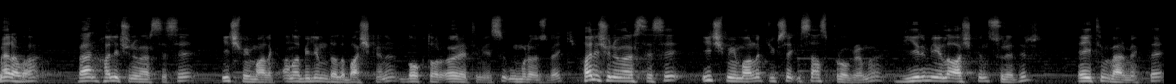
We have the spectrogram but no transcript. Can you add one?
Merhaba, ben Haliç Üniversitesi İç Mimarlık Anabilim Dalı Başkanı Doktor Öğretim Üyesi Umur Özbek. Haliç Üniversitesi İç Mimarlık Yüksek Lisans Programı 20 yılı aşkın süredir eğitim vermekte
